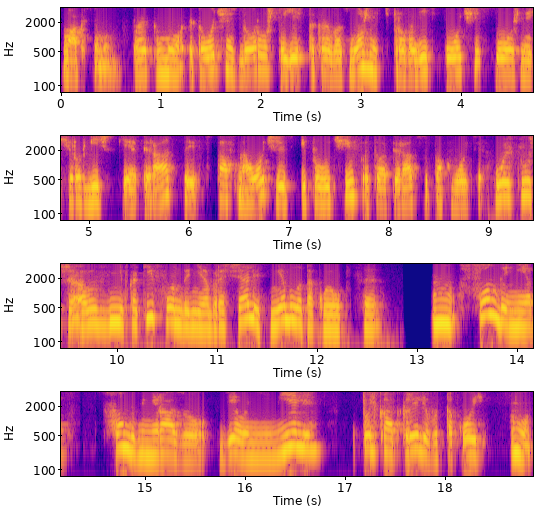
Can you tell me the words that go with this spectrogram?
максимум. Поэтому это очень здорово, что есть такая возможность проводить очень сложные хирургические операции, встав на очередь и получив эту операцию по квоте. Оль, слушай, а вы ни в какие фонды не обращались? Не было такой опции? Фонды нет. С фондами ни разу дела не имели. Только открыли вот такой ну,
